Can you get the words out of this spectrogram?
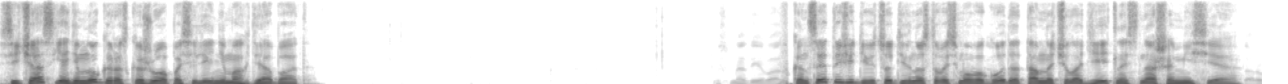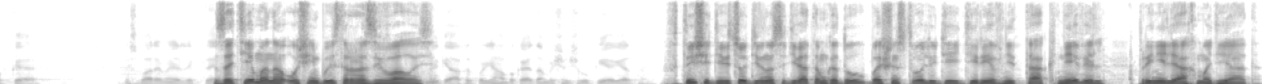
Сейчас я немного расскажу о поселении Махдиабад. В конце 1998 года там начала деятельность наша миссия. Затем она очень быстро развивалась. В 1999 году большинство людей деревни Так-Невель приняли Ахмадият.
